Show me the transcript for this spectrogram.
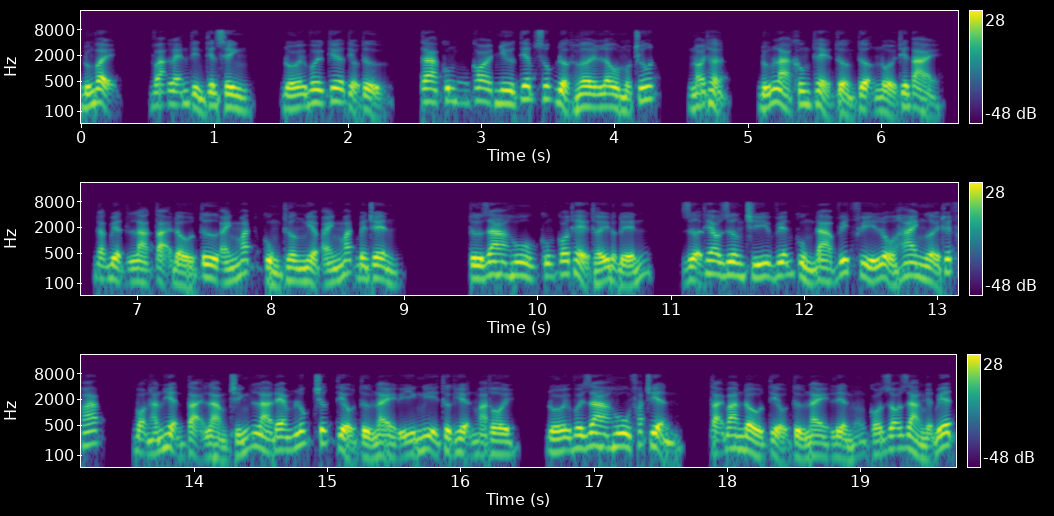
đúng vậy vã lẹn tìm tiên sinh, đối với kia tiểu tử ta cũng coi như tiếp xúc được hơi lâu một chút, nói thật, đúng là không thể tưởng tượng nổi thiên tài, đặc biệt là tại đầu tư ánh mắt cùng thương nghiệp ánh mắt bên trên. Từ Yahoo cũng có thể thấy được đến, dựa theo dương trí viễn cùng david phí lộ hai người thuyết pháp, bọn hắn hiện tại làm chính là đem lúc trước tiểu tử này ý nghĩ thực hiện mà thôi, đối với Yahoo phát triển, tại ban đầu tiểu tử này liền có rõ ràng nhận biết.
